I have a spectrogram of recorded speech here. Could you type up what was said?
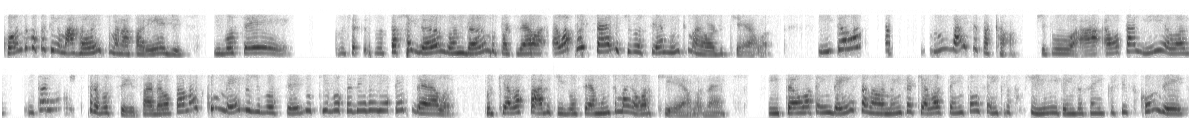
quando você tem uma rã em cima na parede e você está chegando, andando perto dela, ela percebe que você é muito maior do que ela. Então, ela não vai te atacar. Tipo, a, ela tá ali, ela não tá nem pra você, sabe? Ela tá mais com medo de você do que você deveria ter dela. Porque ela sabe que você é muito maior que ela, né? Então, a tendência, normalmente, é que elas tentam sempre fugir, tentam sempre se esconder.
